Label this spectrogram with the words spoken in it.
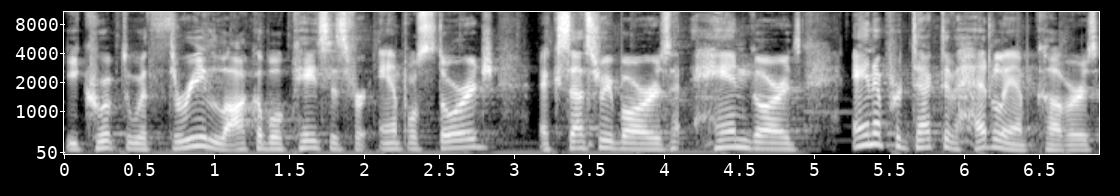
equipped with three lockable cases for ample storage, accessory bars, handguards, and a protective headlamp covers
